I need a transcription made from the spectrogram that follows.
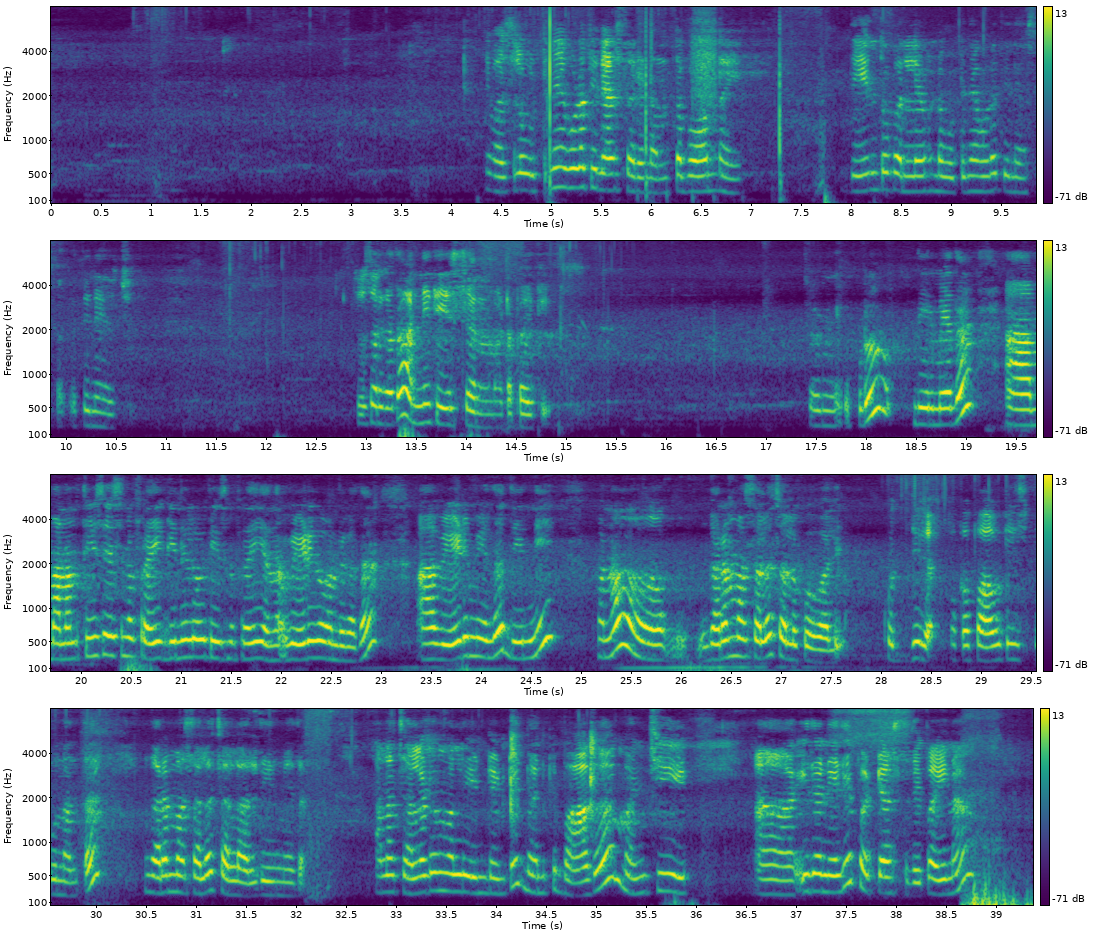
ఇవి అసలు ఉట్టినవి కూడా తినేస్తారండి. అంత బాగున్నాయి. దేంతో పని లేకుండా ఉట్టినవి కూడా తినేస్తారు తినేయచ్చు. చూసారు కదా అన్నీ తీసాను అనమాట పైకి. చూడండి ఇప్పుడు దీని మీద మనం తీసేసిన ఫ్రై గిన్నెలో తీసిన ఫ్రై వేడిగా ఉంది కదా ఆ వేడి మీద దీన్ని మనం గరం మసాలా చల్లుకోవాలి. కొద్దిగా ఒక పావు టీ స్పూన్ అంతా గరం మసాలా చల్లాలి దీని మీద. అలా చల్లడం వల్ల ఏంటంటే దానికి బాగా మంచి ఇది అనేది పట్టేస్తుంది. పైన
